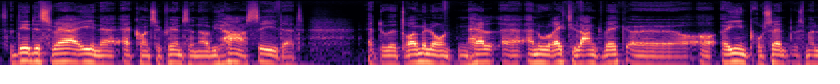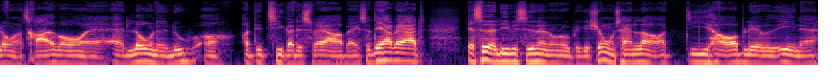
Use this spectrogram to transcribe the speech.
Så det er desværre en af, af konsekvenserne, og vi har set, at at du ved, drømmelån den halv er, er nu rigtig langt væk, øh, og, og 1%, hvis man låner 30 år, er, er lånet nu, og, og det tigger desværre op af. Så det har været, jeg sidder lige ved siden af nogle obligationshandlere, og de har oplevet en af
